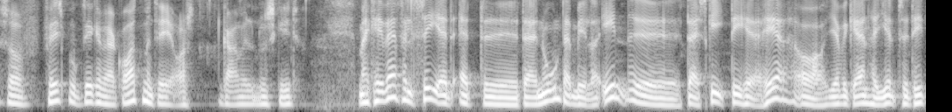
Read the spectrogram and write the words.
Så Facebook, det kan være godt, men det er også en gang imellem nu skidt. Man kan i hvert fald se, at, at øh, der er nogen, der melder ind, øh, der er sket det her her, og jeg vil gerne have hjælp til det.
